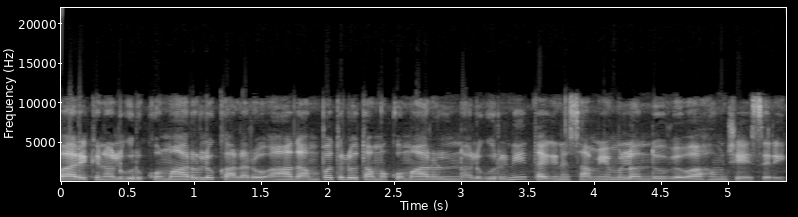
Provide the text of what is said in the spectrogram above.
వారికి నలుగురు కుమారులు కలరు. ఆ దంపతులు తమ కుమారులు నలుగురిని తగిన సమయములందు వివాహం చేసిరి.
